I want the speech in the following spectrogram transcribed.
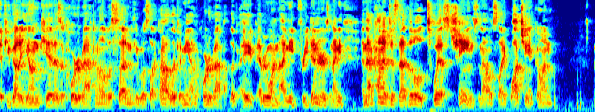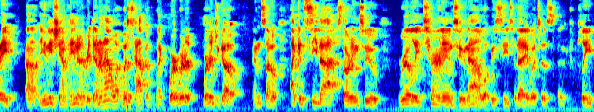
if you got a young kid as a quarterback and all of a sudden he was like, oh, look at me, I'm a quarterback. Look, hey, everyone, I need free dinners and I need, and that kind of just that little twist changed. And I was like watching it going, wait, uh, you need champagne at every dinner now? What, what just happened? Like, where, where did, where did you go? And so I could see that starting to really turn into now what we see today, which is a complete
